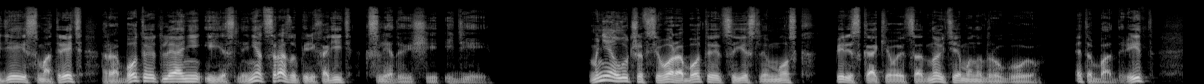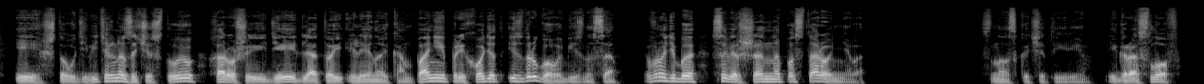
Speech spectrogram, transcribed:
идеи, смотреть, работают ли они, и если нет, сразу переходить к следующей идее. Мне лучше всего работается, если мозг перескакивает с одной темы на другую. Это бодрит, и, что удивительно, зачастую хорошие идеи для той или иной компании приходят из другого бизнеса, вроде бы совершенно постороннего. Сноска 4. Игра слов.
